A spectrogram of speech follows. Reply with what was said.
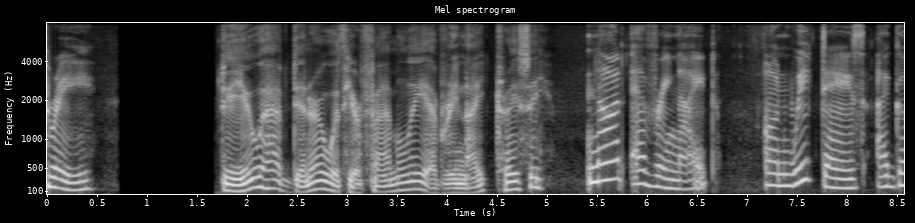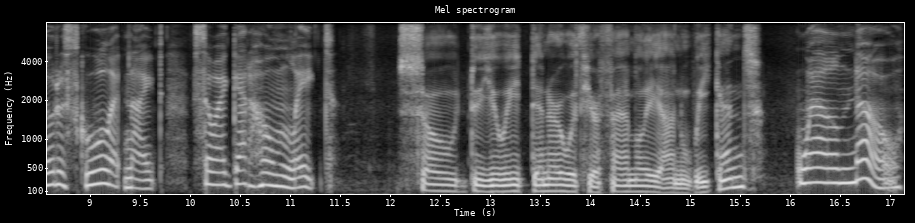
3. Do you have dinner with your family every night, Tracy? Not every night. On weekdays, I go to school at night, so I get home late. So, do you eat dinner with your family on weekends? Well, no,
